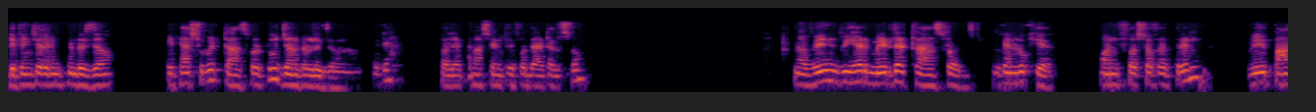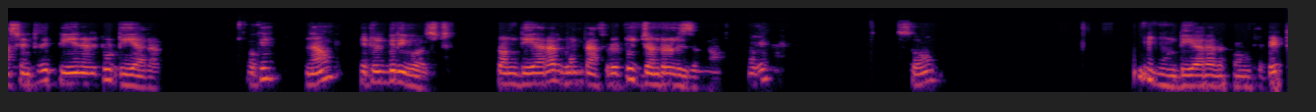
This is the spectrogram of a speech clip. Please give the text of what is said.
debenture redemption reserve. It has to be transferred to general reserve now. Okay. So let us entry for that also. Now, when we had made the transfer, you can look here. On 1st of April, we passed entry PNL to DRR. Okay. Now, it will be reversed. From DRR, we will transfer it to general reserve now. Okay. So, DRR account debit.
